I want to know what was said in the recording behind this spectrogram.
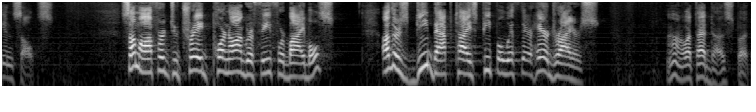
insults. Some offered to trade pornography for Bibles. Others debaptized people with their hair dryers. I don't know what that does, but.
